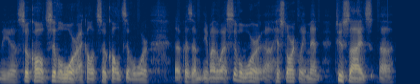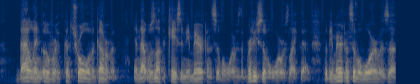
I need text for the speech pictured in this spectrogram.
the so-called Civil War. I call it so-called Civil War because, um, you know, by the way, a Civil War historically meant two sides uh, battling over control of the government. And that was not the case in the American Civil War. It was the British Civil War was like that. But the American Civil War was uh,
